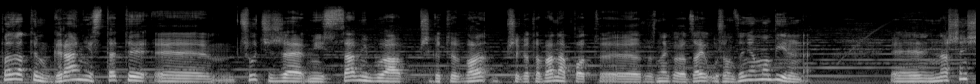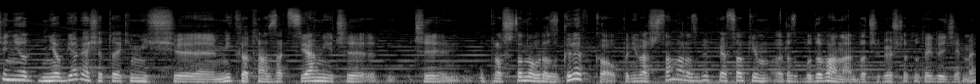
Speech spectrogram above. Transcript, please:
Poza tym gra niestety e, czuć, że miejscami była przygotowa- przygotowana pod e, różnego rodzaju urządzenia mobilne. E, na szczęście nie, nie objawia się to jakimiś mikrotransakcjami czy, czy uproszczoną rozgrywką, ponieważ sama rozgrywka jest całkiem rozbudowana, do czego jeszcze tutaj dojdziemy.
